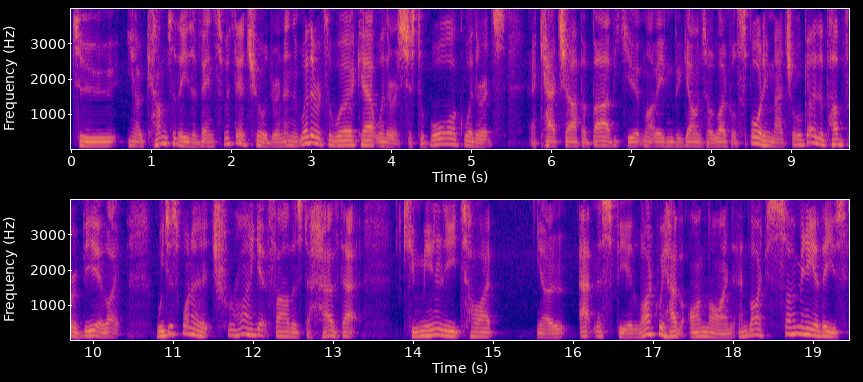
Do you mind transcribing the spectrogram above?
to you know come to these events with their children and whether it's a workout whether it's just a walk whether it's a catch up, a barbecue. It might even be going to a local sporting match or go to the pub for a beer. Like, we just want to try and get fathers to have that community type, you know, atmosphere like we have online and like so many of these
